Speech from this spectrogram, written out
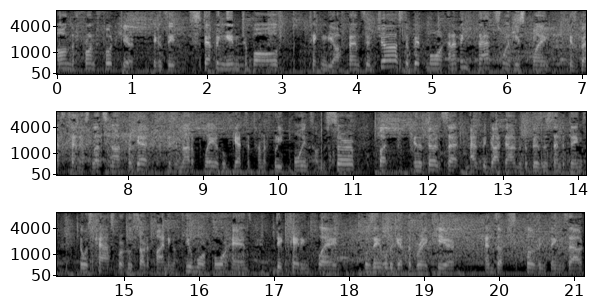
on the front foot here. You can see stepping into balls, taking the offensive just a bit more, and I think that's when he's playing his best tennis. Let's not forget, this is not a player who gets a ton of free points on the serve, but in the third set, as we got down to the business end of things, it was Casper who started finding a few more forehands, dictating play, was able to get the break here, ends up closing things out.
